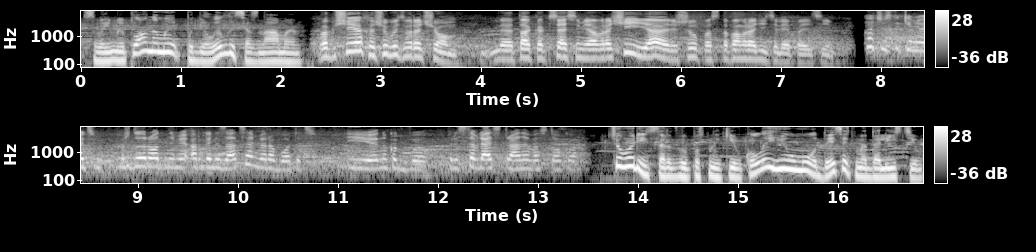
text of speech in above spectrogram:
Своїми планами поділилися з нами. Вообще я хочу быть врачом. Э, Так как вся семья врачи, я решил по стопам родителей пойти. Хочу с какими-нибудь международными организациями работать и, ну, как бы, представлять страны Востока. Цьогоріч серед випускників колегіуму 10 медалістів.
